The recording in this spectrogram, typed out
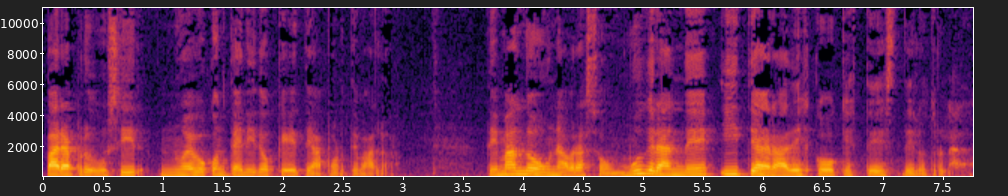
para producir nuevo contenido que te aporte valor. Te mando un abrazo muy grande y te agradezco que estés del otro lado.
